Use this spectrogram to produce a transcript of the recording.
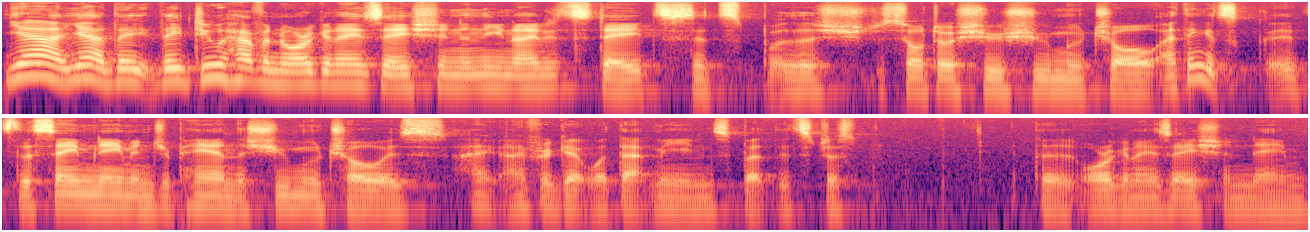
Yeah, yeah, they, they do have an organization in the United States. It's the Soto Shu Shumucho. I think it's it's the same name in Japan. The Shumucho is I, I forget what that means, but it's just the organization name.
